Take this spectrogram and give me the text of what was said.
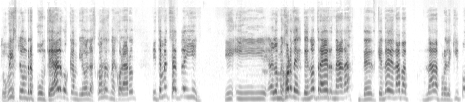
tuviste un repunte, algo cambió, las cosas mejoraron y te metes al play-in. Y, y, a lo mejor de, de, no traer nada, de que nadie daba nada por el equipo,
